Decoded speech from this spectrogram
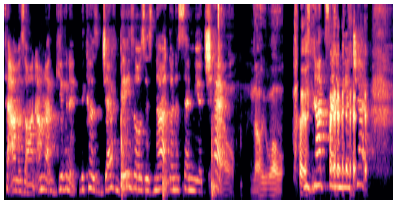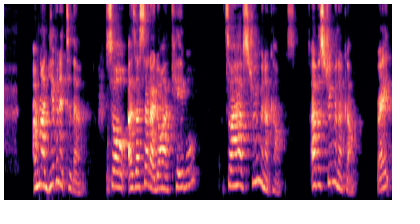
to Amazon. I'm not giving it because Jeff Bezos is not going to send me a check. No, no, he won't. He's not sending me a check. I'm not giving it to them. So, as I said, I don't have cable. So, I have streaming accounts. I have a streaming account, right?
